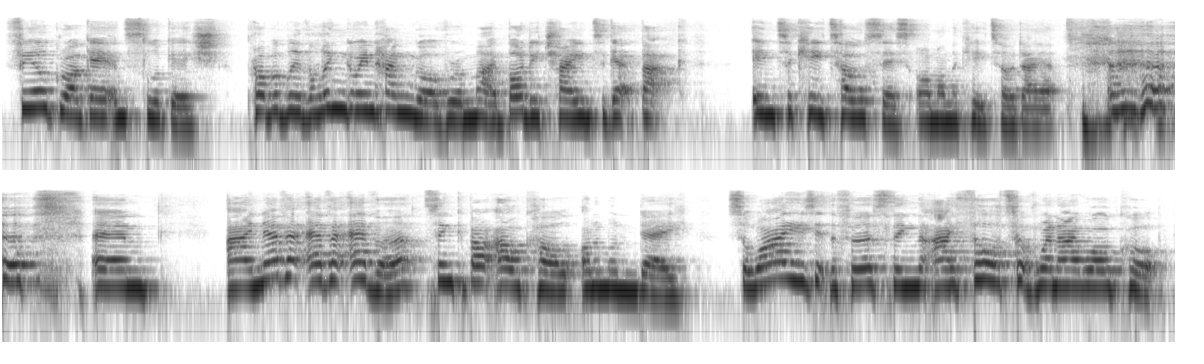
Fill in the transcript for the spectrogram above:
Feel groggy and sluggish. Probably the lingering hangover and my body trying to get back into ketosis. Or I'm on the keto diet. um, I never, ever, ever think about alcohol on a Monday. So why is it the first thing that I thought of when I woke up?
